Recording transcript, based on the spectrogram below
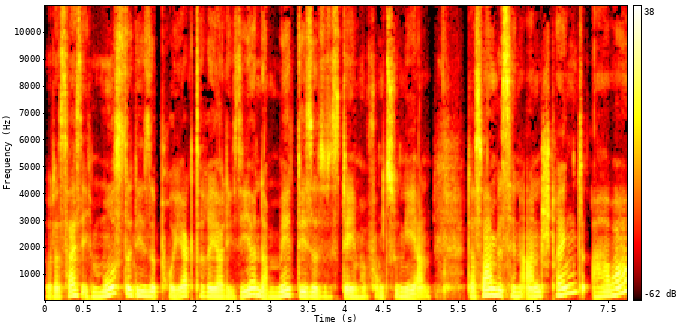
So, das heißt, ich musste diese Projekte realisieren, damit diese Systeme funktionieren. Das war ein bisschen anstrengend, aber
